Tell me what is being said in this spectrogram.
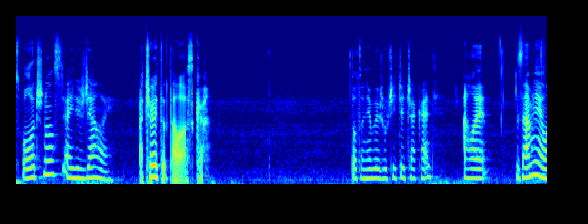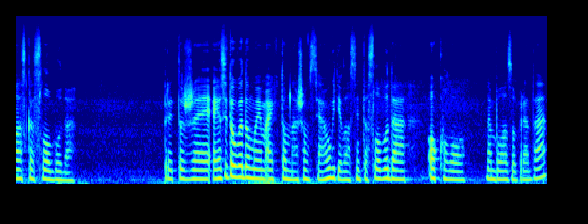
spoločnosť a ideš ďalej. A čo je to tá láska? Toto nebudeš určite čakať, ale za mňa je láska sloboda. Pretože, a ja si to uvedomujem aj v tom našom vzťahu, kde vlastne tá sloboda okolo nám bola zobratá.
